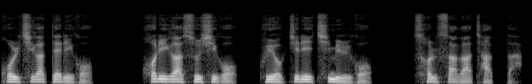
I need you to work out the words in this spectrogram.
골치가 때리고 허리가 쑤시고 구역질이 치밀고 설사가 잦다.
